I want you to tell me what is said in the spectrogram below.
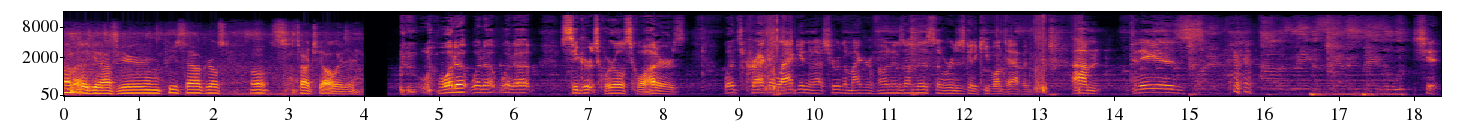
I'm gonna get off here. Peace out, Girl Scouts. Talk to y'all later. what up, what up, what up? Secret Squirrel Squatters. What's crack a lacking? I'm not sure where the microphone is on this, so we're just gonna keep on tapping. Um, today is shit.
